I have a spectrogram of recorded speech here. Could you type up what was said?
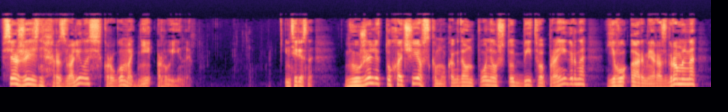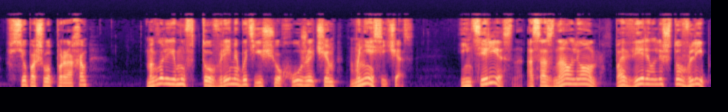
Вся жизнь развалилась, кругом одни руины. Интересно, неужели Тухачевскому, когда он понял, что битва проиграна, его армия разгромлена, все пошло прахом, могло ли ему в то время быть еще хуже, чем мне сейчас? Интересно, осознал ли он, поверил ли, что влип,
